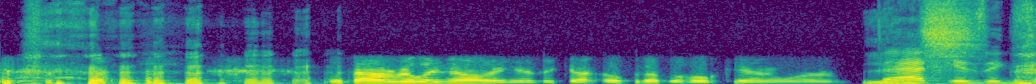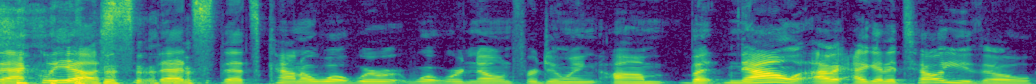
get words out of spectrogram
without really knowing it. It got opened up a whole can of worms. Yes. That is exactly us. That's that's kind of what we're what we're known for doing. Um, but now I, I got to tell you though,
